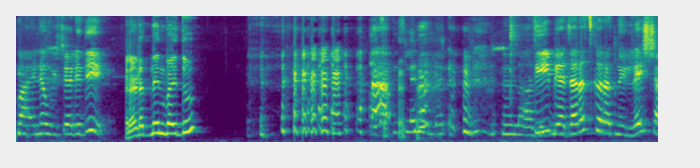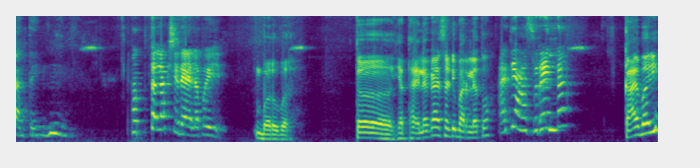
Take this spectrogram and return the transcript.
बायनं हुशारी ती रडत नाही ना बाई तू? ती बेजारच करत नाही लय शांत आहे. फक्त लक्ष द्यायला पाहिजे. बरोबर. तर ह्या थैल्या कायसाठी भरल्या तो? आणि ती हसू राहील ना? काय बाई?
